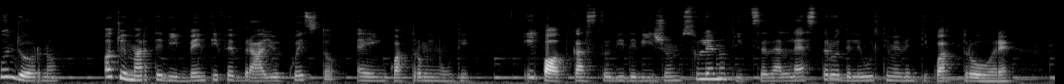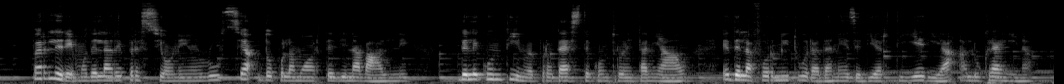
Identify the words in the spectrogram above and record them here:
Buongiorno, oggi è martedì 20 febbraio e questo è In 4 Minuti, il podcast di The Vision sulle notizie dall'estero delle ultime 24 ore. Parleremo della repressione in Russia dopo la morte di Navalny, delle continue proteste contro Netanyahu e della fornitura danese di artiglieria all'Ucraina.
